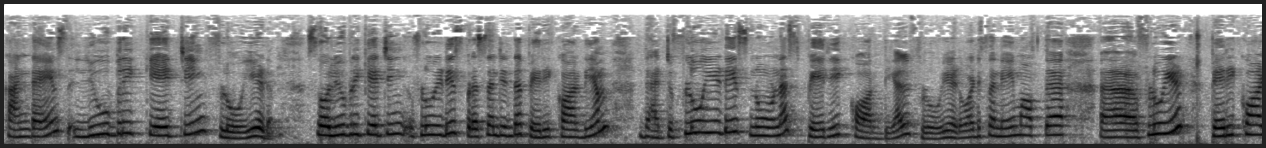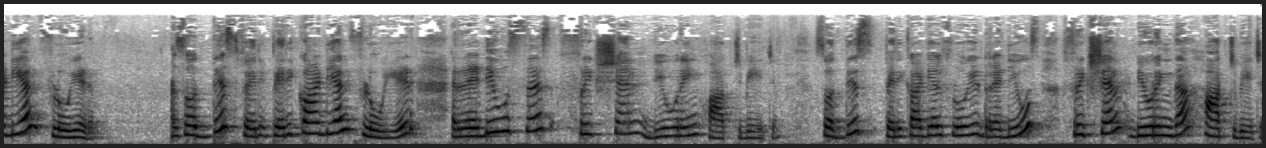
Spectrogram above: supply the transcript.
contains lubricating fluid. So lubricating fluid is present in the pericardium. That fluid is known as pericardial fluid. What is the name of the uh, fluid? Pericardial fluid. So this pericardial fluid reduces friction during heartbeat. So this pericardial fluid reduce friction during the heartbeat.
